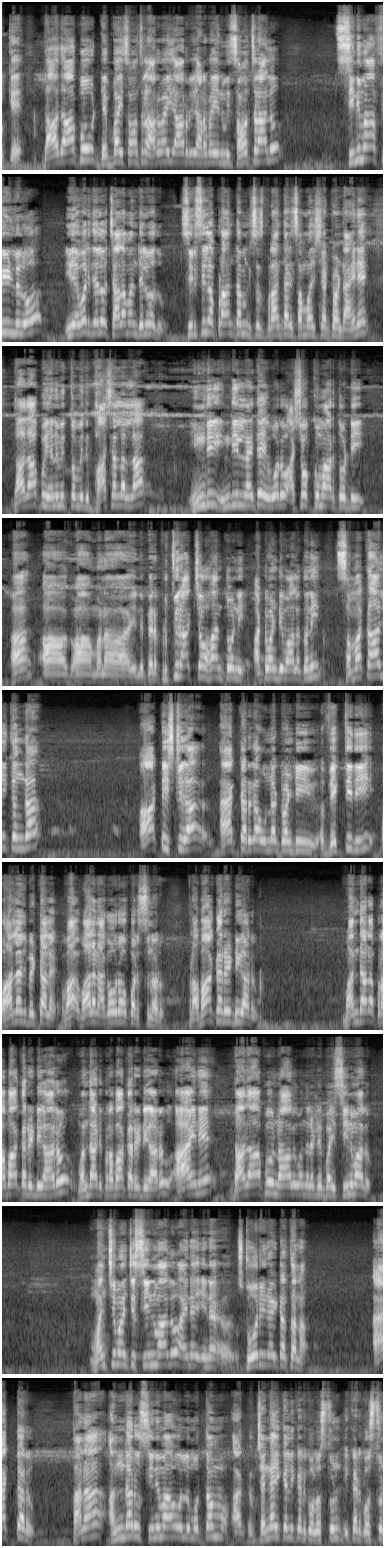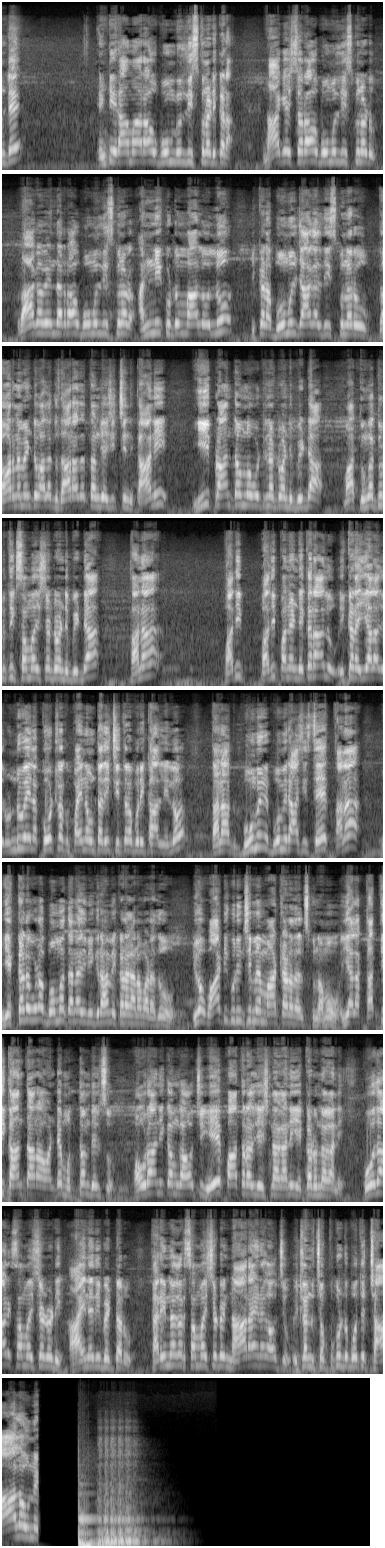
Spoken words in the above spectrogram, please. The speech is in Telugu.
ఓకే. దాదాపు డెబ్బై సంవత్సరాలు అరవై ఆరు అరవై ఎనిమిది సంవత్సరాలు సినిమా ఫీల్డ్లో ఇది ఎవరు తెలియదు చాలా మంది తెలియదు సిరిసిల్ల ప్రాంతం ప్రాంతానికి సంబంధించినటువంటి ఆయనే దాదాపు ఎనిమిది తొమ్మిది భాషలల్లా హిందీ హిందీలో అయితే ఎవరు అశోక్ కుమార్ తోటి మన పేరు పృథ్వీరాజ్ చౌహాన్ తోని అటువంటి వాళ్ళతోని సమకాలికంగా ఆర్టిస్ట్గా యాక్టర్గా ఉన్నటువంటి వ్యక్తిది వాళ్ళది పెట్టాలి. వాళ్ళని అగౌరవపరుస్తున్నారు. ప్రభాకర్ రెడ్డి గారు. మందాడ ప్రభాకర్ రెడ్డి గారు మందాడి ప్రభాకర్ రెడ్డి గారు ఆయనే దాదాపు నాలుగు వందల డెబ్బై సినిమాలు మంచి మంచి సినిమాలు ఆయన స్టోరీ రైటర్ తన యాక్టర్. తన అందరూ సినిమా వాళ్ళు మొత్తం చెన్నైకి వెళ్ళి ఇక్కడికి వస్తు ఇక్కడికి వస్తుంటే ఎన్టీ రామారావు భూములు తీసుకున్నాడు ఇక్కడ నాగేశ్వరరావు భూములు తీసుకున్నాడు రాఘవేంద్రరావు భూములు తీసుకున్నాడు అన్ని కుటుంబాలోళ్ళు ఇక్కడ భూములు జాగాలు తీసుకున్నారు గవర్నమెంట్ వాళ్ళకు దారాదత్తం చేసి ఇచ్చింది. కానీ ఈ ప్రాంతంలో పుట్టినటువంటి బిడ్డ మా తుంగతుర్తికి సంబంధించినటువంటి బిడ్డ తన పది పది పన్నెండు ఎకరాలు ఇక్కడ ఇవాళ రెండు వేల కోట్లకు పైన ఉంటుంది చిత్రపురి కాలనీలో. తన భూమిని భూమి రాసిస్తే తన ఎక్కడ కూడా బొమ్మ తనది విగ్రహం ఇక్కడ కనబడదు. ఇగో వాటి గురించి మేము మాట్లాడదలుచుకున్నాము. ఇవాళ కత్తి కాంతారావు అంటే మొత్తం తెలుసు. పౌరాణికం కావచ్చు ఏ పాత్రలు చేసినా కానీ ఎక్కడున్నా కానీ కోదాడికి సంబంధించినటువంటి ఆయనది పెట్టరు. కరీంనగర్ సంబంధించినటువంటి నారాయణ కావచ్చు. ఇట్లా చెప్పుకుంటూ పోతే చాలా ఉన్నాయి.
